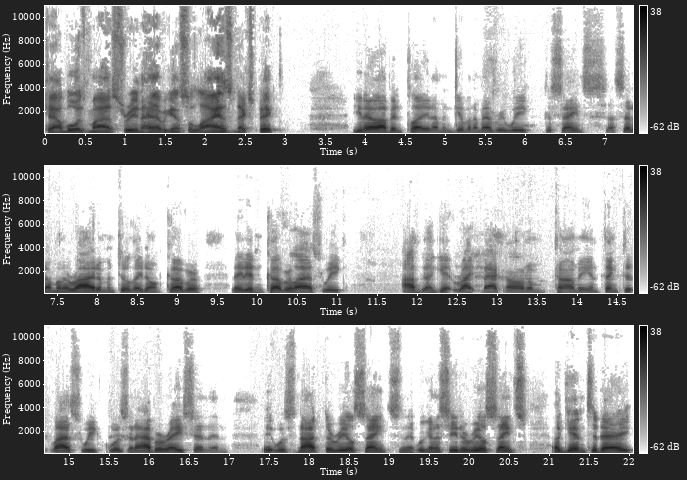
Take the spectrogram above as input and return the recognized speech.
Cowboys minus three and a half against the Lions. Next pick. You know, I've been playing them and giving them every week. The Saints, I said I'm going to ride them until they don't cover. They didn't cover last week. I'm going to get right back on them, Tommy, and think that last week was an aberration and it was not the real Saints, and that we're going to see the real Saints again today.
